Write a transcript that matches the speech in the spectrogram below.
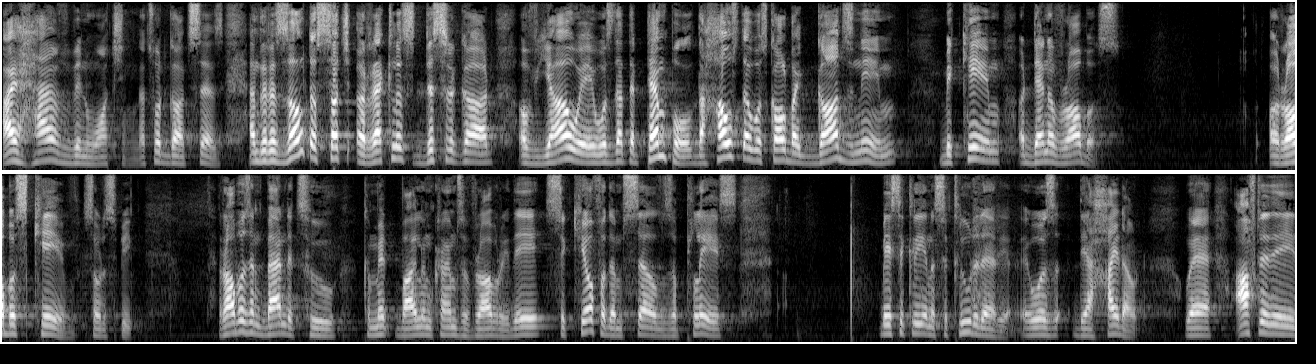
I have been watching. That's what God says. And the result of such a reckless disregard of Yahweh was that the temple, the house that was called by God's name, became a den of robbers, a robber's cave, so to speak. Robbers and bandits who commit violent crimes of robbery, they secure for themselves a place basically in a secluded area. It was their hideout, where after they,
